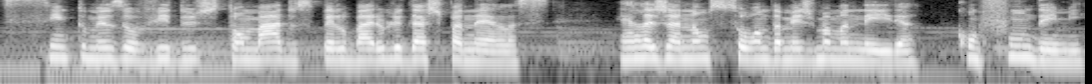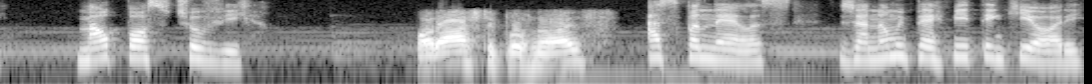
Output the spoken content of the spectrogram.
Sinto meus ouvidos tomados pelo barulho das panelas. Elas já não soam da mesma maneira. Confundem-me. Mal posso te ouvir. Oraste por nós? As panelas já não me permitem que ore.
